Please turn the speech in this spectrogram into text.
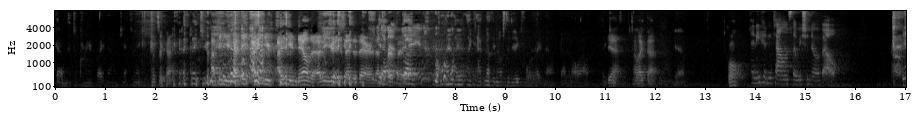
got a mental cramp right now. I can't think. That's okay. Thank you. I think you. I think, I think you. I think you nailed it. I think you just ended there. That's Yeah, perfect. yeah. I, I, I have nothing else to dig for right now. Got it all out. Thank you. Yeah, I like that. Yeah. Cool. Any hidden talents that we should know about?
